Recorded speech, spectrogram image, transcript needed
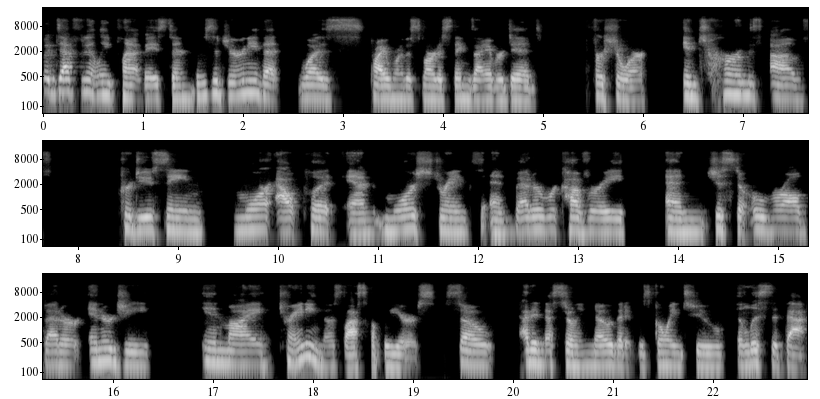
But definitely plant-based and it was a journey that was probably one of the smartest things i ever did for sure in terms of producing more output and more strength and better recovery and just an overall better energy in my training those last couple years. So I didn't necessarily know that it was going to elicit that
